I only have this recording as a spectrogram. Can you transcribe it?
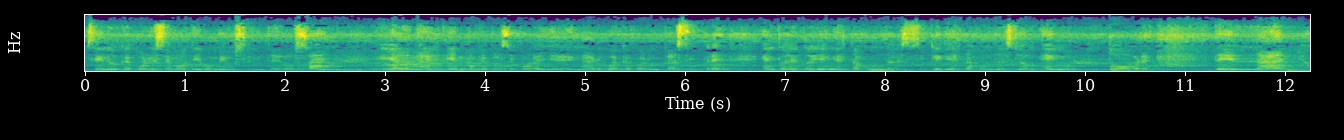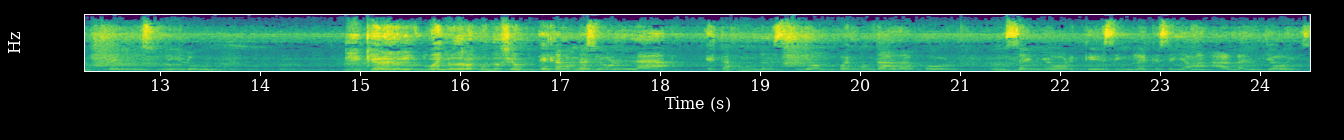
sino que por ese motivo me ausenté dos años y además el tiempo que pasé por allá en Aruba, que fueron casi tres. Entonces estoy en esta fundación, llegué a esta fundación en octubre del año del 2001. ¿Y quién es el dueño de la fundación? Esta fundación, la, esta fundación fue fundada por un señor que es inglés que se llama Alan Joyce.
